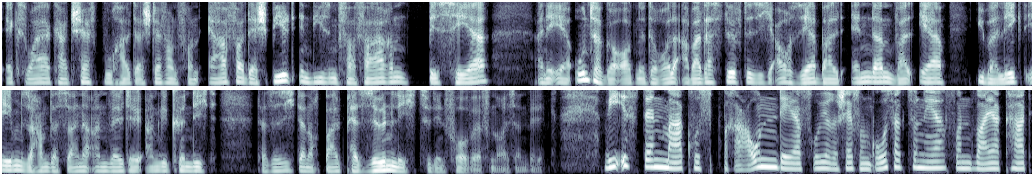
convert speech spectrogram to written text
Ex-Wirecard-Chefbuchhalter Stefan von Erfer, der spielt in diesem Verfahren bisher eine eher untergeordnete Rolle, aber das dürfte sich auch sehr bald ändern, weil er überlegt eben, so haben das seine Anwälte angekündigt, dass er sich dann auch bald persönlich zu den Vorwürfen äußern will. Wie ist denn Markus Braun, der frühere Chef und Großaktionär von Wirecard,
